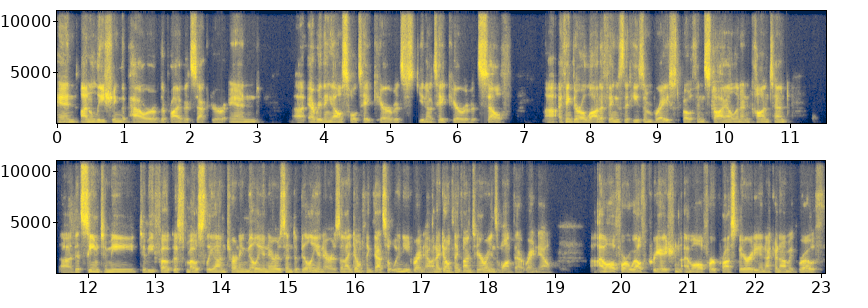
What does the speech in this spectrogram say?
and unleashing the power of the private sector. And uh, everything else will take care of its you know take care of itself. Uh, i think there are a lot of things that he's embraced both in style and in content uh, that seem to me to be focused mostly on turning millionaires into billionaires. And i don't think that's what we need right now. And i don't think ontarians want that right now. I'm all for wealth creation. I'm all for prosperity and economic growth.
